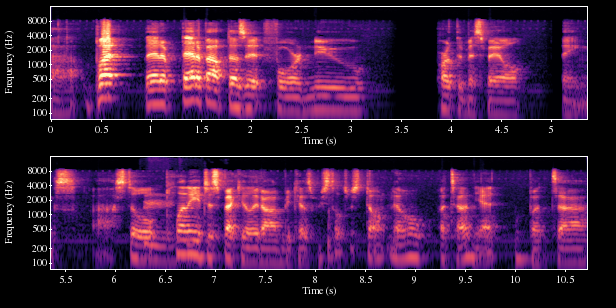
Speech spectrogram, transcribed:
Uh, but that that about does it for new part the Mistveil things. Uh, still Hmm. plenty to speculate on because we still just don't know a ton yet. But uh,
